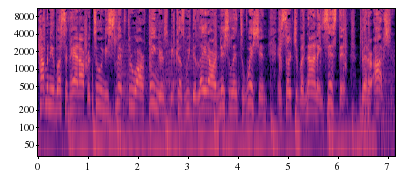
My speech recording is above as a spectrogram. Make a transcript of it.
How many of us have had opportunities slip through our fingers because we delayed our initial intuition in search of a non existent, better option?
